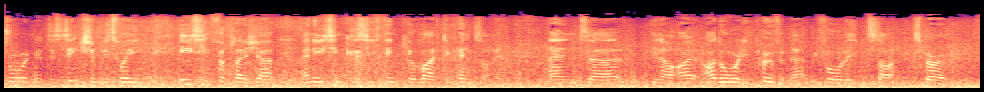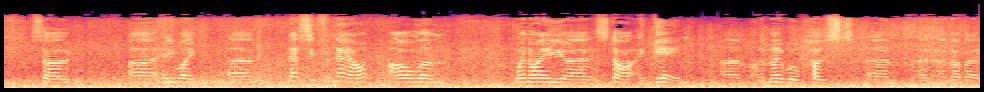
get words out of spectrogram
drawing a distinction between eating for pleasure and eating because you think your life depends on it. And uh, you know, I, would already proven that before I even started the experiment. So uh, anyway, uh, that's it for now. I'll um, when I uh, start again, um, I may well post um, an, another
